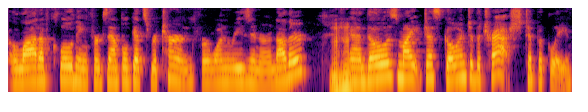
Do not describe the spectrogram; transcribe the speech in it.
a lot of clothing, for example, gets returned for one reason or another. Mm-hmm. And those might just go into the trash typically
